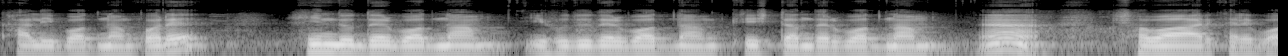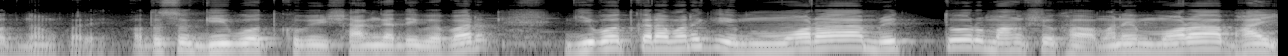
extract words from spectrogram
খালি বদনাম করে। হিন্দুদের বদনাম, ইহুদিদের বদনাম, খ্রিস্টানদের বদনাম হ্যাঁ? সবার খালি বদনাম করে। অথচ গিবত খুবই সাংঘাতিক ব্যাপার। গিবত করা মানে কি? মরা মৃত্যুর মাংস খাওয়া। মানে মরা ভাই।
